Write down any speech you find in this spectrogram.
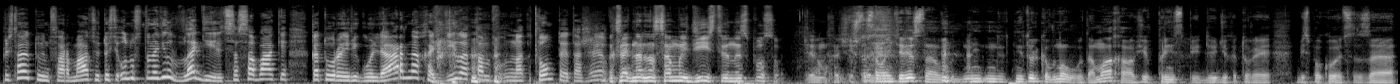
прислал эту информацию. То есть он установил владельца собаки, которая регулярно ходила там на том-то этаже. Это, Кстати, наверное, самый действенный способ. Я вам хочу И что самое интересное, не только в новых домах, а вообще, в принципе, люди, которые беспокоятся за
